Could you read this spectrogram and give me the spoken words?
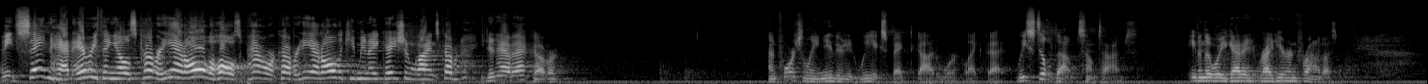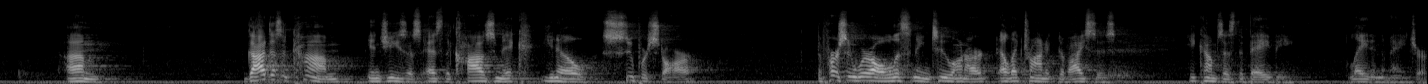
I mean, Satan had everything else covered. He had all the halls of power covered, he had all the communication lines covered. He didn't have that covered. Unfortunately, neither did we expect God to work like that. We still don't sometimes, even though we got it right here in front of us. Um, God doesn't come in Jesus as the cosmic, you know, superstar, the person we're all listening to on our electronic devices. He comes as the baby laid in the manger.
